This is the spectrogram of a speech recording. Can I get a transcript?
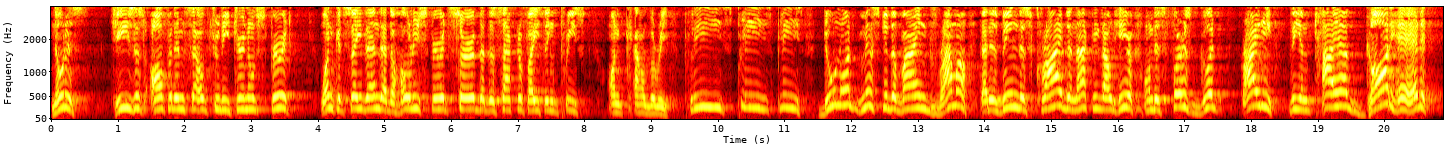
Notice, Jesus offered himself through the eternal Spirit. One could say then that the Holy Spirit served as the sacrificing priest on Calvary. Please, please, please, do not miss the divine drama that is being described and acted out here on this first Good Friday. The entire Godhead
